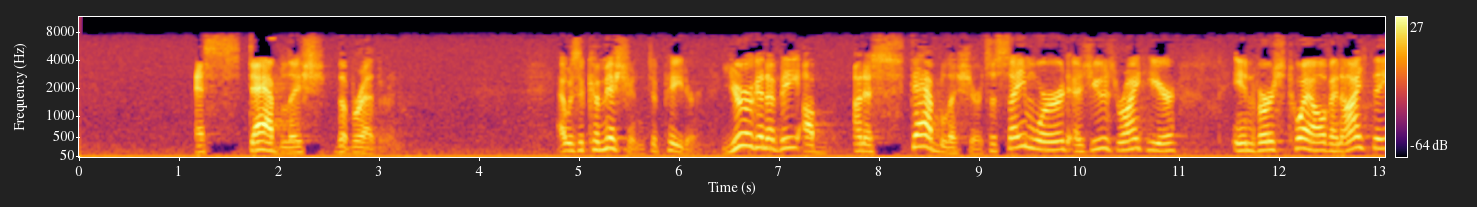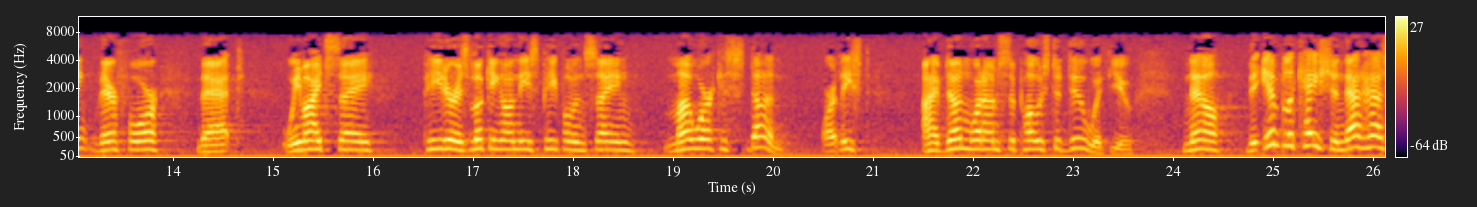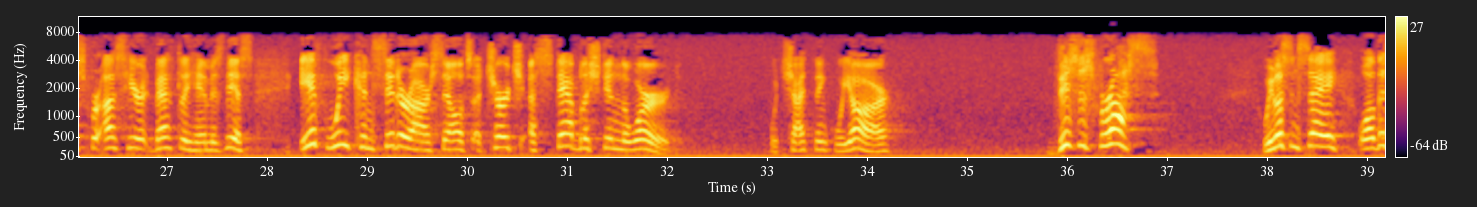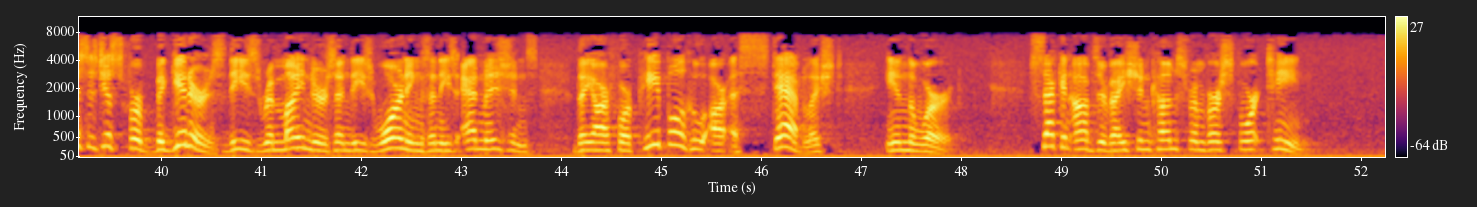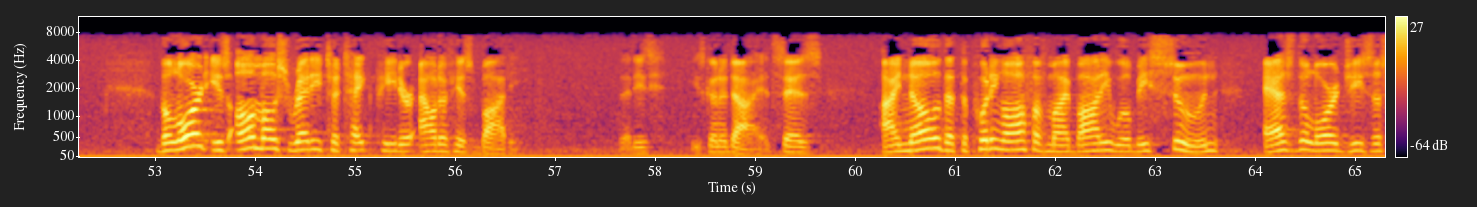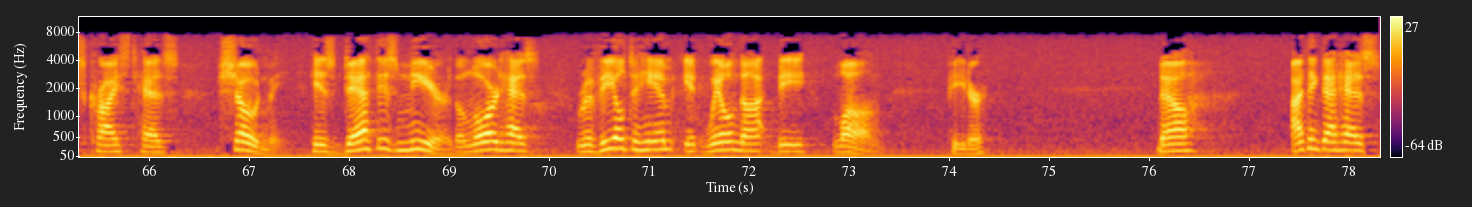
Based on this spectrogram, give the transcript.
establish the brethren. That was a commission to Peter. You're going to be a, an establisher. It's the same word as used right here in verse 12, and I think, therefore, that we might say Peter is looking on these people and saying, My work is done, or at least I've done what I'm supposed to do with you. Now, the implication that has for us here at Bethlehem is this if we consider ourselves a church established in the Word, which I think we are, this is for us. We mustn't say, well, this is just for beginners, these reminders and these warnings and these admonitions. They are for people who are established in the Word. Second observation comes from verse 14. The Lord is almost ready to take Peter out of his body. That he's, he's going to die. It says, I know that the putting off of my body will be soon, as the Lord Jesus Christ has showed me. His death is near. The Lord has revealed to him it will not be long, Peter. Now, I think that has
